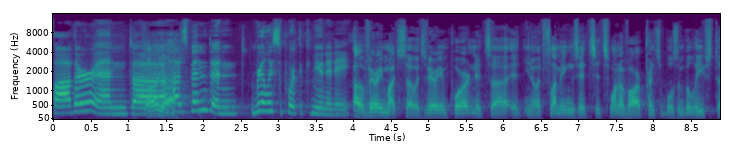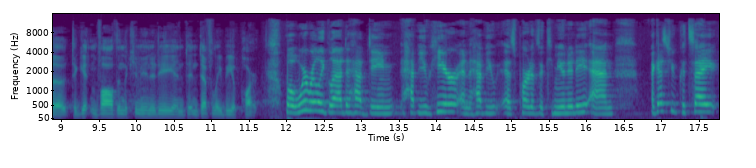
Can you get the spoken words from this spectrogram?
father and uh, Oh, yeah. husband, and really support the community. Oh, very much so. It's very important. It's, uh, it, you know, at Fleming's, it's, it's one of our principles and beliefs to, to get involved in the community and, and definitely be a part. Well, we're really glad to have Dean, have you here, and have you as part of the community. And I guess you could say,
